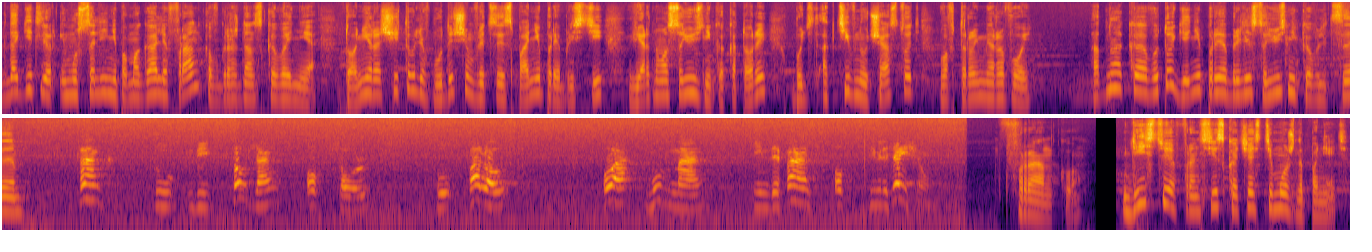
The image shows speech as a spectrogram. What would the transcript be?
Когда Гитлер и Муссолини помогали Франко в гражданской войне, то они рассчитывали в будущем в лице Испании приобрести верного союзника, который будет активно участвовать во Второй мировой. Однако в итоге они приобрели союзника в лице... Thanks to the thousands of souls who followed our movement in defense of civilization. Франко. Действия Франциско отчасти можно понять.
